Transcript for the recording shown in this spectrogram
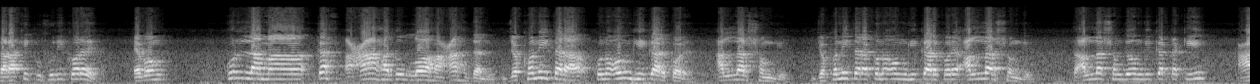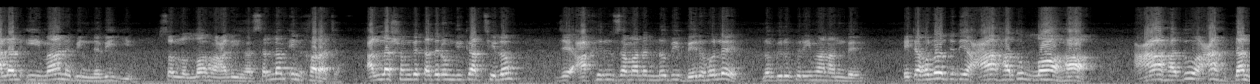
তারা কি কুফুরি করে এবং যখনই তারা কোনো অঙ্গীকার করে আল্লাহর সঙ্গে, যখনই তারা কোনো অঙ্গীকার করে আল্লাহর সঙ্গে, তা আল্লাহর সঙ্গে অঙ্গীকারটা কি? আলাল ইমান বিন নবী সাল্লাহ আলী হাসাল্লাম ইন খারাজা। আল্লাহর সঙ্গে তাদের অঙ্গীকার ছিল যে আখিরুজ্জামানের নবী বের হলে নবীর উপর ইমান আনবে। এটা হলো যদি আহাদুল্লাহ, আহাদু আহদান,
